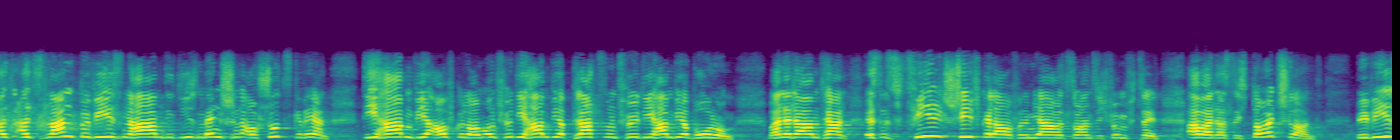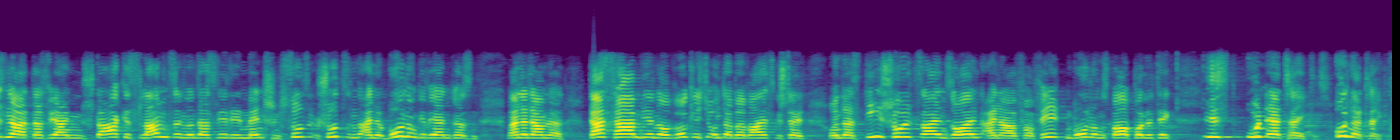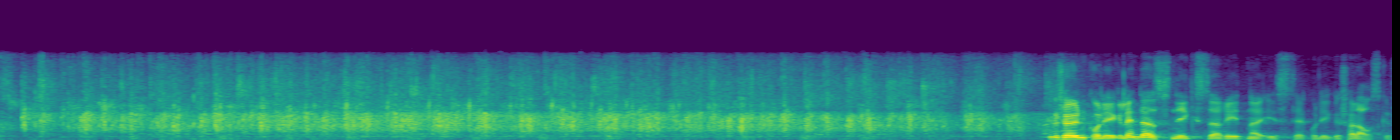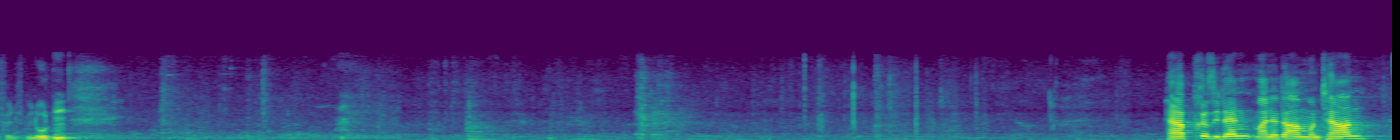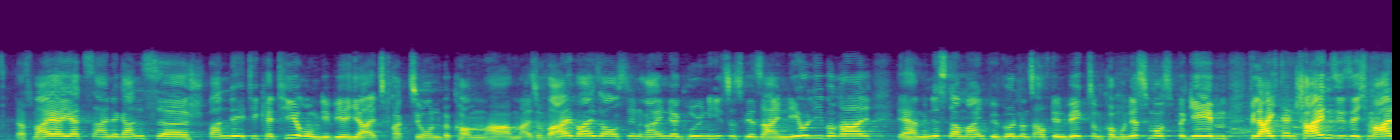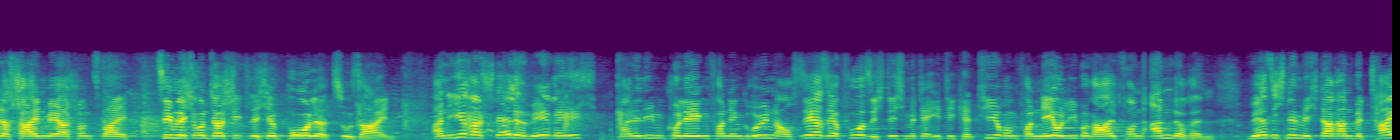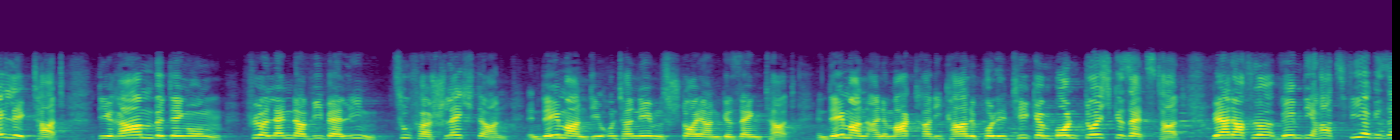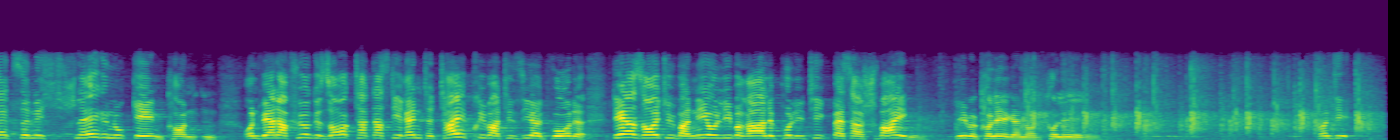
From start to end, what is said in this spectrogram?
als Land bewiesen haben, die diesen Menschen auch Schutz gewähren, die haben wir aufgenommen, und für die haben wir Platz und für die haben wir Wohnungen. Meine Damen und Herren, es ist viel schiefgelaufen im Jahre 2015, aber dass sich Deutschland bewiesen hat, dass wir ein starkes Land sind und dass wir den Menschen Schutz und eine Wohnung gewähren können, meine Damen und Herren, das haben wir nur wirklich unter Beweis gestellt. Und dass die schuld sein sollen einer verfehlten Wohnungsbaupolitik, ist unerträglich. unerträglich. Danke schön, Kollege Lenders. Nächster Redner ist der Kollege Schalauske, fünf Minuten. Herr Präsident, meine Damen und Herren! Das war ja jetzt eine ganz äh, spannende Etikettierung, die wir hier als Fraktion bekommen haben. Also wahlweise aus den Reihen der GRÜNEN hieß es, wir seien neoliberal. Der Herr Minister meint, wir würden uns auf den Weg zum Kommunismus begeben. Vielleicht entscheiden Sie sich einmal. Das scheinen mir ja schon zwei ziemlich unterschiedliche Pole zu sein. An Ihrer Stelle wäre ich meine lieben Kollegen von den GRÜNEN, auch sehr, sehr vorsichtig mit der Etikettierung von neoliberal von anderen. Wer sich nämlich daran beteiligt hat, die Rahmenbedingungen für Länder wie Berlin zu verschlechtern, indem man die Unternehmenssteuern gesenkt hat, indem man eine marktradikale Politik im Bund durchgesetzt hat, wer dafür, wem die Hartz-IV-Gesetze nicht schnell genug gehen konnten und wer dafür gesorgt hat, dass die Rente teilprivatisiert wurde, der sollte über neoliberale Politik besser schweigen, liebe Kolleginnen und Kollegen.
